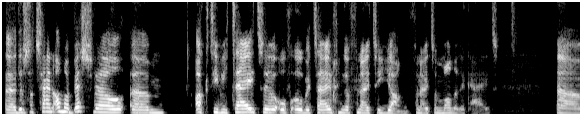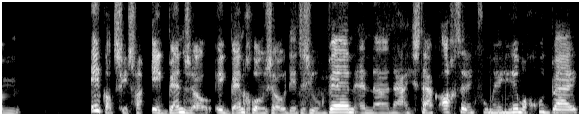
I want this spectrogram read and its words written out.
Uh, dus dat zijn allemaal best wel activiteiten of overtuigingen vanuit de yang, vanuit de mannelijkheid. Um, ik had zoiets van, ik ben zo. Ik ben gewoon zo. Dit is hoe ik ben. En uh, nou, hier sta ik achter en ik voel me helemaal goed bij.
